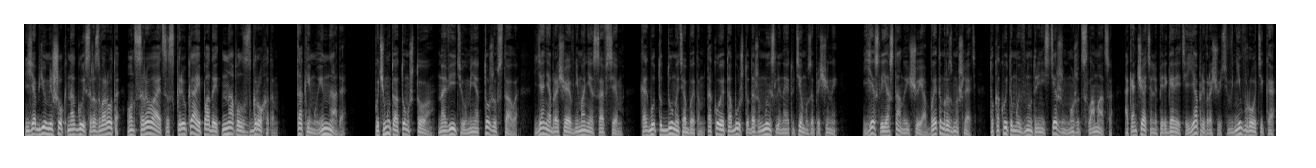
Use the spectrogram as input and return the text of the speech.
Я бью мешок ногой с разворота, он срывается с крюка и падает на пол с грохотом. Так ему и надо. Почему-то о том, что на Вите у меня тоже встало, я не обращаю внимания совсем. Как будто думать об этом, такое табу, что даже мысли на эту тему запрещены. Если я стану еще и об этом размышлять, то какой-то мой внутренний стержень может сломаться, окончательно перегореть, и я превращусь в невротика.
